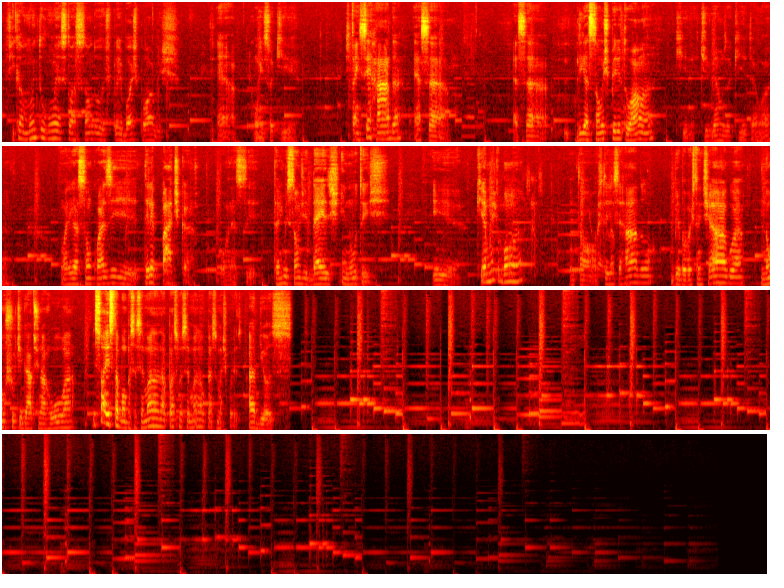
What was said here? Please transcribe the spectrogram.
Fica muito ruim a situação dos playboys pobres. É, com isso aqui está encerrada essa essa ligação espiritual, né, que tivemos aqui até agora. Uma ligação quase telepática, porra, né? transmissão de ideias inúteis e que é muito bom, né? Então, esteja encerrado, beba bastante água, não chute gatos na rua. E só isso tá bom para essa semana. Na próxima semana eu peço mais coisas. Adiós.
